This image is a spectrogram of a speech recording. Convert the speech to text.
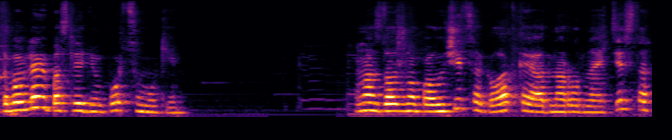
Добавляю последнюю порцию муки. У нас должно получиться гладкое однородное тесто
